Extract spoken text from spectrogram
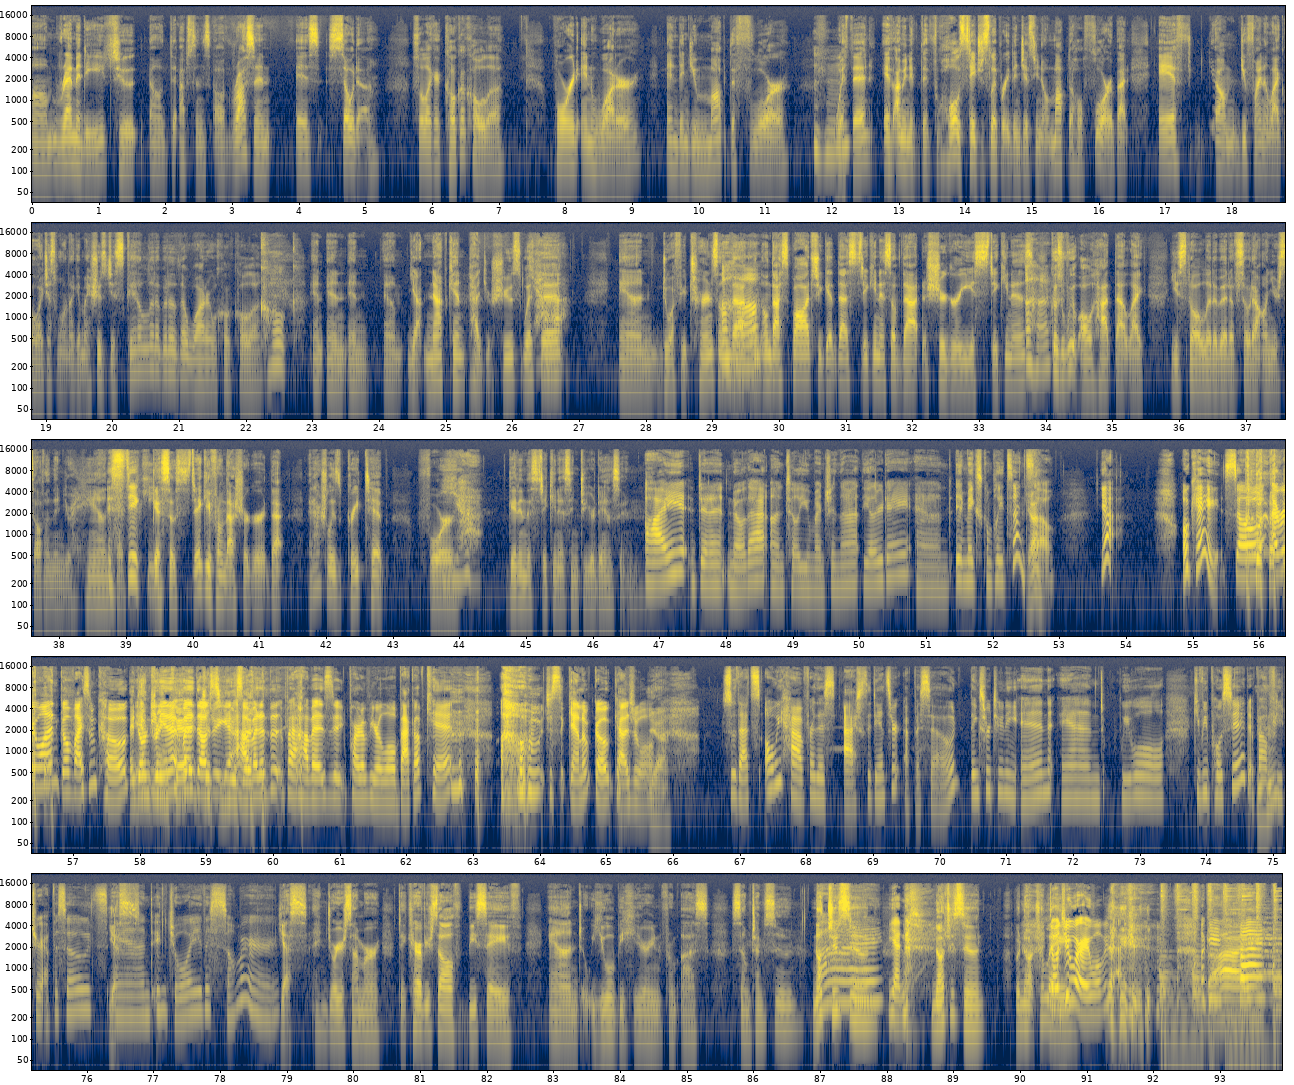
um, remedy to uh, the absence of rosin is soda. So, like a Coca Cola poured in water, and then you mop the floor Mhm. with it. If I mean, if the whole stage is slippery, then just you know mop the whole floor. But if um, you find it like, oh, I just want to get my shoes, just get a little bit of the water with Coca Cola, Coke. and and and um, yeah, napkin, pad your shoes with Yeah. it and do a few turns on that Uh-huh. on, on that spot to get that stickiness of that sugary stickiness Uh-huh. because we've all had that like you spill a little bit of soda on yourself and then your hands like, get so sticky from that sugar that it actually is a great tip for yeah. getting the stickiness into your dancing I didn't know that until you mentioned that the other day, and it makes complete sense. Yeah. though. yeah. Okay, so everyone, go buy some Coke And if don't you drink need it, it, but don't just drink it. Have it. it, at the, but have it as a part of your little backup kit. Um, just a can of Coke, casual. yeah So that's all we have for this Ask the Dancer episode. Thanks for tuning in, and we will keep you posted about Mhm. future episodes. Yes. And enjoy the summer. yes enjoy your summer take care of yourself be safe and you will be hearing from us sometime soon not too soon Bye. Yeah. no- not too soon but not too late Don't you worry. We'll be back. okay. Bye. bye.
